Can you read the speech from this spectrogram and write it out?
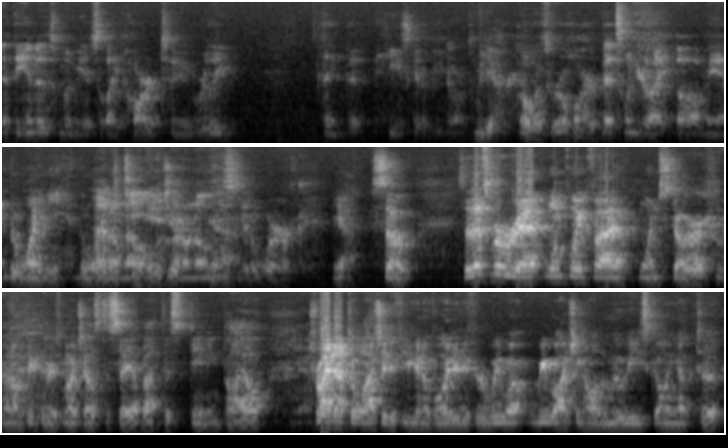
At the end of this movie, it's like hard to really think that he's gonna be Darth Vader. yeah. Oh, it's real hard. That's when you're like, oh man, The whiny, the I whiny don't know. teenager. I don't know if Yeah. this is gonna work. Yeah. So, so that's where we're at. 1.5, one star. I don't think there's much else to say about this steaming pile. Yeah. Try not to watch it if you can avoid it. If you're rewa- rewatching all the movies going up to,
